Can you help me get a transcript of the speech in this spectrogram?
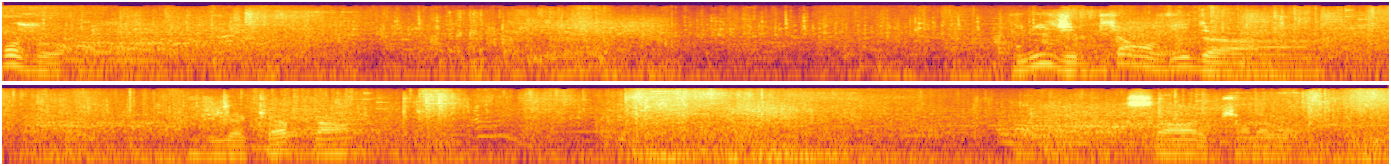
Bonjour. Limite, j'ai bien envie de... La cape là. Ça, et puis en avant.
